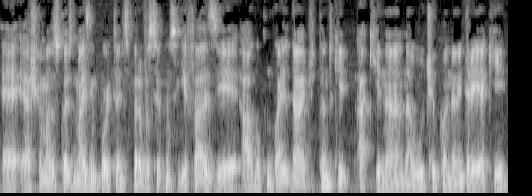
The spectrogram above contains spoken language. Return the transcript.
é, eu acho que é uma das coisas mais importantes para você conseguir fazer algo com qualidade. Tanto que aqui na, na quando eu entrei aqui,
